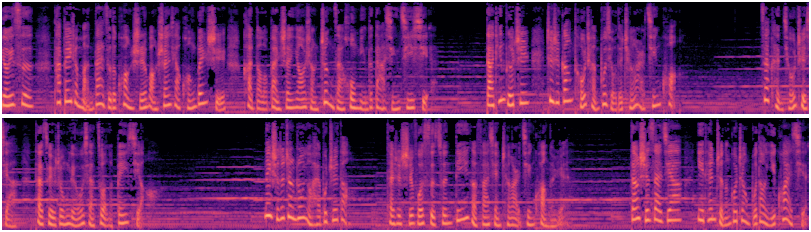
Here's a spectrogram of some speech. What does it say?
有一次，他背着满袋子的矿石往山下狂奔时，看到了半山腰上正在轰鸣的大型机械。打听得知，这是刚投产不久的陈耳金矿。在恳求之下，他最终留下做了杯酒。那时的郑中友还不知道，他是石佛寺村第一个发现陈耳金矿的人。当时在家一天只能够挣不到一块钱，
